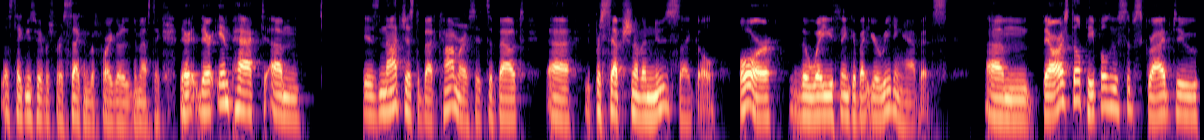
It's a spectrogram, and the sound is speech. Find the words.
Let's take newspapers for a second before I go to the domestic. Their their impact um, is not just about commerce. It's about uh, your perception of a news cycle or the way you think about your reading habits um, there are still people who subscribe to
